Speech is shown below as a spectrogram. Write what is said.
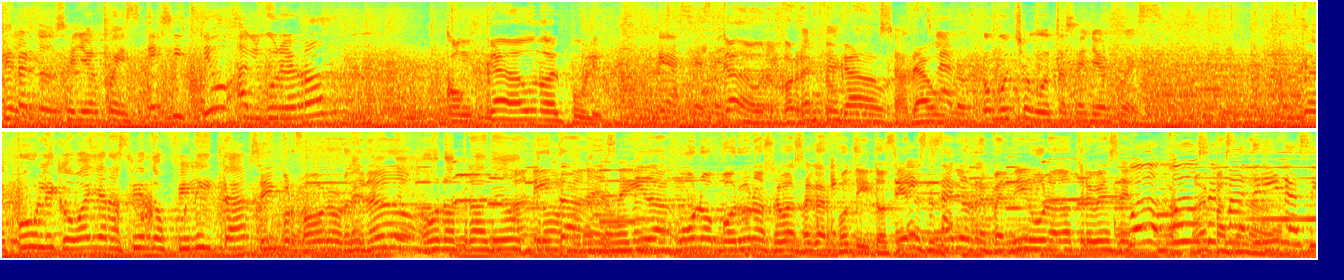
¿Qué le- Perdón, señor juez, ¿existió algún error? Con cada uno del público. Gracias. señor. Cada uno, correcto. Perfecto, Cada uno. Claro, con mucho gusto, señor juez. Que el público vayan haciendo filita. Sí, por favor, ordenado. Uno tras de otro. Anita, En enseguida, uno por uno se va a sacar fotitos. Si es necesario repetir una, dos, tres veces. Puedo, puedo no ser nada. madrina si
